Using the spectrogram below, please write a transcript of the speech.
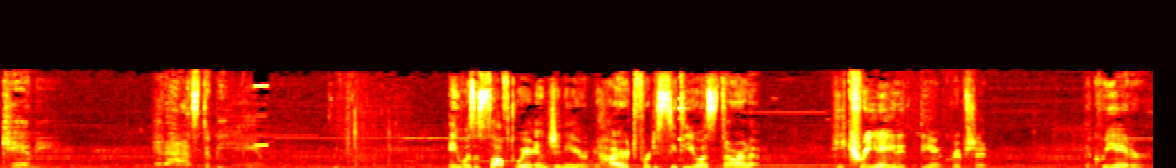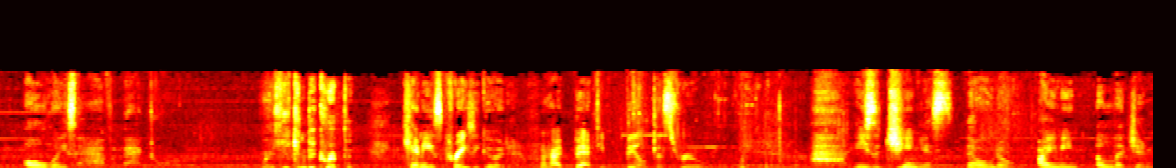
Kenney. It has to be him. He was a software engineer hired for the CTO startup. He created the encryption. The creator always have a backdoor. Wait, he can decrypt it? Kenney is crazy good. I bet he built this room. He's a genius. No, no, I mean a legend.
